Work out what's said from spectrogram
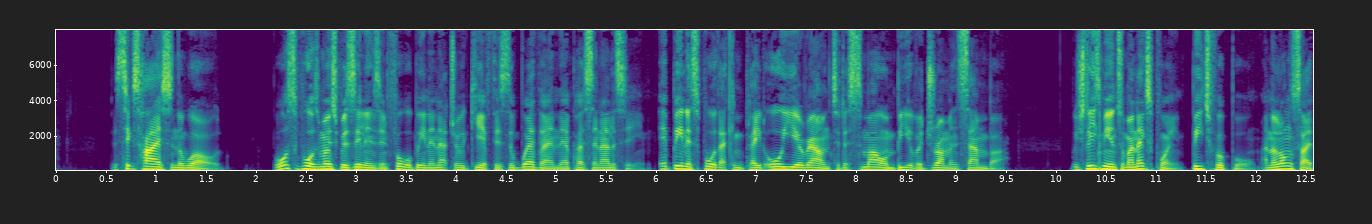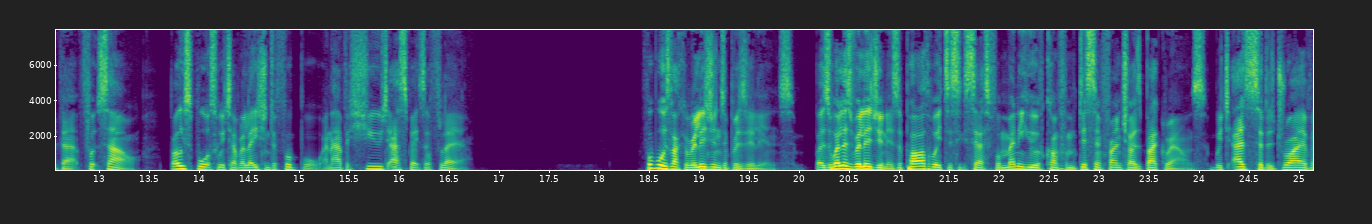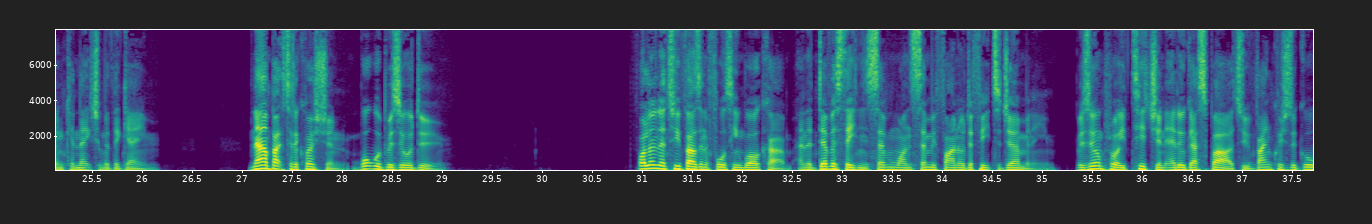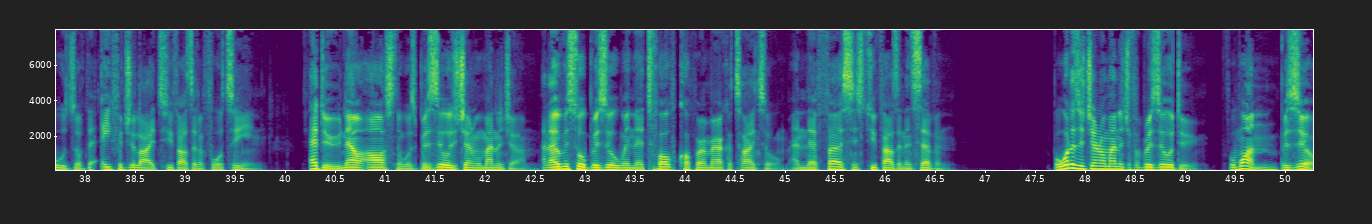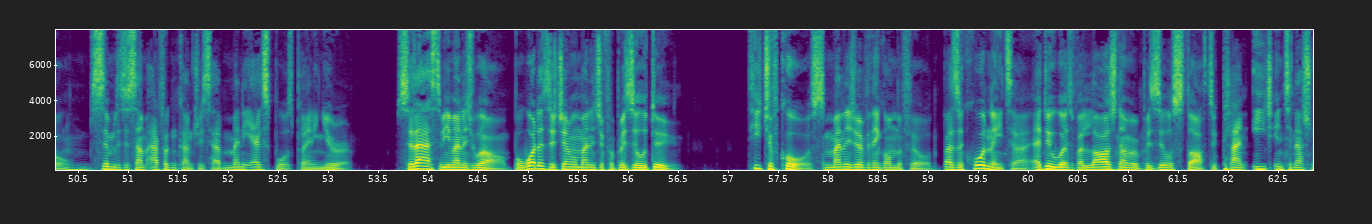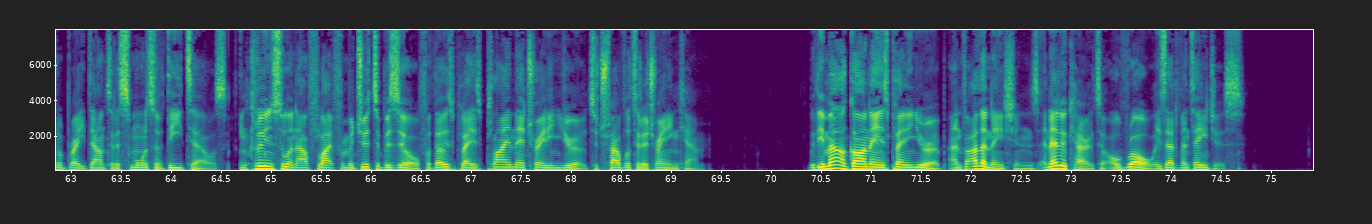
the sixth highest in the world. But what supports most Brazilians in football being a natural gift is the weather and their personality. It being a sport that can be played all year round to the smile and beat of a drum and samba. Which leads me into my next point beach football, and alongside that, futsal. Both sports which have relation to football and have a huge aspect of flair. Football is like a religion to Brazilians, but as well as religion, is a pathway to success for many who have come from disenfranchised backgrounds, which adds to the drive and connection with the game. Now back to the question what would Brazil do? Following the 2014 World Cup and the devastating 7 1 semi final defeat to Germany, Brazil employed Tite and Edu Gaspar to vanquish the Gauls of the 8th of July 2014. Edu, now at Arsenal, was Brazil's general manager and oversaw Brazil win their 12th Copa America title and their first since 2007. But what does a general manager for Brazil do? For one, Brazil, similar to some African countries, have many exports playing in Europe. So that has to be managed well. But what does a general manager for Brazil do? Teach, of course, manage everything on the field, but as a coordinator, Edu works with a large number of Brazil staff to plan each international break down to the smallest of details, including sorting out flight from Madrid to Brazil for those players plying their trade in Europe to travel to the training camp. With the amount of Ghanaians playing in Europe and for other nations, an Edu character or role is advantageous.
